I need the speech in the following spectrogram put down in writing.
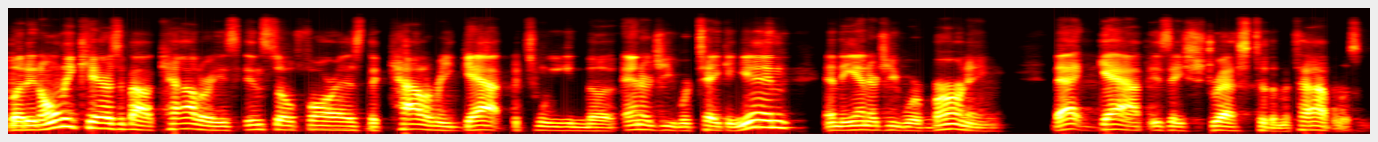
but it only cares about calories insofar as the calorie gap between the energy we're taking in and the energy we're burning. That gap is a stress to the metabolism.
